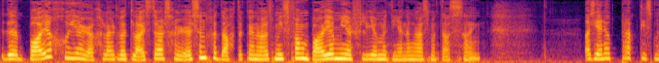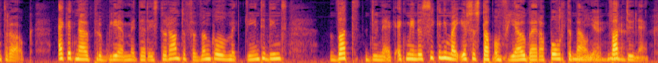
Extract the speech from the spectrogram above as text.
'n baie goeie riglyn wat luisteraars gerus in gedagte kan hou as mens vang baie meer vliee met heuning as met asyn. As jy nou prakties moet raak, ek het nou 'n probleem met 'n restaurant of 'n winkel met kliëntediens. Wat doen ek? Ek meen dis seker nie my eerste stap om vir jou by rapport te bel nie. Nee, nee. Wat doen ek?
